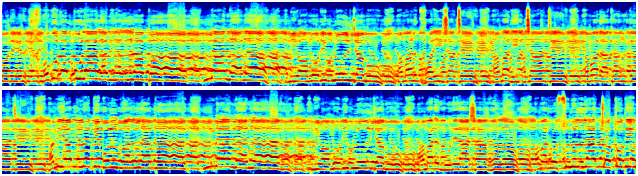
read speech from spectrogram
করেন। আলামিন, আল্লাহ পাক। না না না, আমি অমর ইবনুল জামু। আমার খয়িস আছে, আমার ইচ্ছা আছে, আমার আকাঙ্ক্ষা আছে। আমি আপনাকে বলব, আল্লাহ পাক, না আমি অমর ইবনুল জামু আমার মনের আশা হলো, আমার রসুল্লাহ যতদিন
